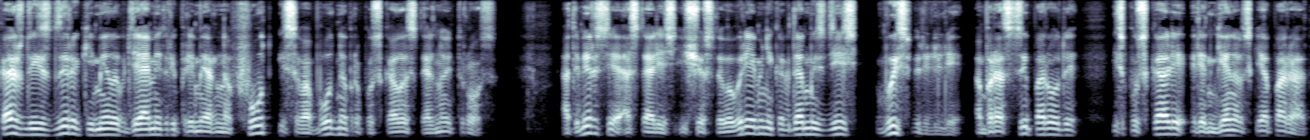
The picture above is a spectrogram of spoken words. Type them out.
Каждая из дырок имела в диаметре примерно фут и свободно пропускала стальной трос. Отверстия остались еще с того времени, когда мы здесь высверлили образцы породы испускали рентгеновский аппарат.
